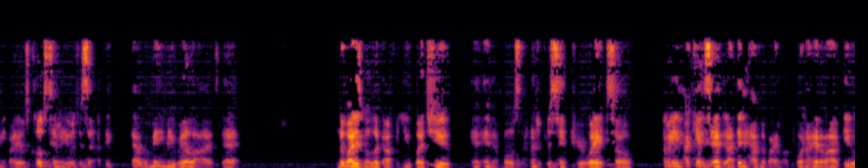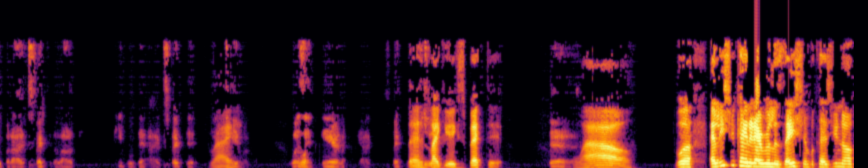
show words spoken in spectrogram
anybody that was close to me. It was just, I think that what made me realize that nobody's gonna look out for you but you in, in the most 100 percent pure way. So, I mean, I can't say that I didn't have nobody in my corner. I had a lot of people, but I expected a lot of people that I expected to be Right. in my wasn't there like I expected. To. like you expected. yeah. Wow. Well, at least you came to that realization because, you know,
